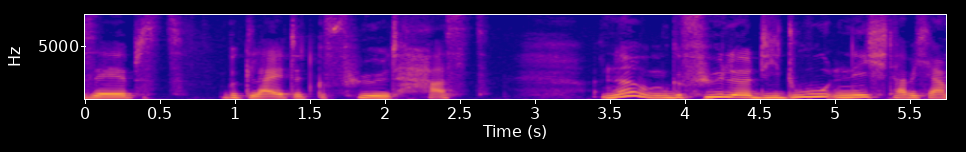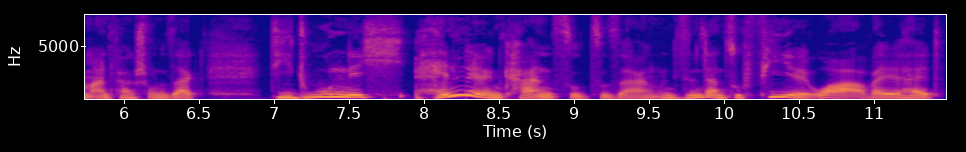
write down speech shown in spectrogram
selbst begleitet gefühlt hast. Ne, Gefühle, die du nicht, habe ich ja am Anfang schon gesagt, die du nicht handeln kannst sozusagen. Und die sind dann zu viel, wow, weil halt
